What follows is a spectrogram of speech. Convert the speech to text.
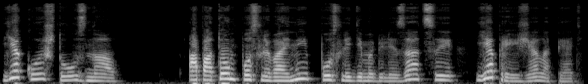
я кое-что узнал. А потом, после войны, после демобилизации, я приезжал опять.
